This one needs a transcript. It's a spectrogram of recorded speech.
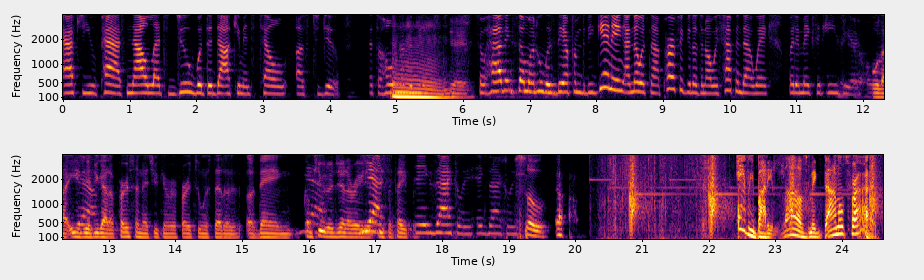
after you've passed. Now let's do what the documents tell us to do. That's a whole nother beast. Mm. Yeah. So having someone who was there from the beginning, I know it's not perfect. It doesn't always happen that way, but it makes it Makes easier. it a whole lot easier Yeah. if you got a person that you can refer to instead of a dang Yeah. computer generated Yes, piece of paper. exactly, exactly. So Everybody loves McDonald's fries.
